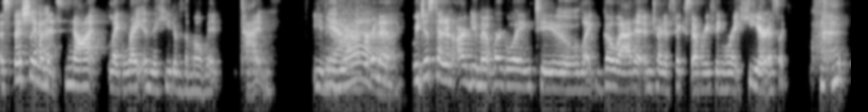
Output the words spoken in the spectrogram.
especially when it's not like right in the heat of the moment time. You know, Yeah. we're gonna we just had an argument. We're going to like go at it and try to fix everything right here. It's like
